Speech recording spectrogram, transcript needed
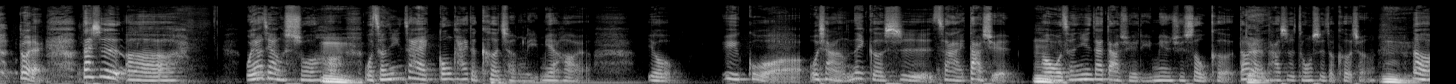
对，但是呃。我要这样说哈，嗯、我曾经在公开的课程里面哈，有遇过。我想那个是在大学啊，嗯、我曾经在大学里面去授课，当然它是通识的课程。嗯，那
